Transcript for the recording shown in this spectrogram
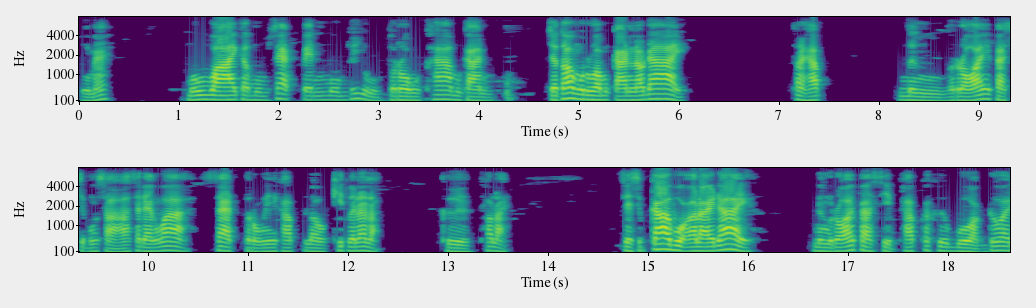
เห็นไหมมุม y กับมุม z เป็นมุมที่อยู่ตรงข้ามกัน จะต้องรวมกันแล้วได้เท่าไหร่ครับ 180 องศา แสดงว่า z ตรงนี้ครับ เราคิดไว้แล้วล่ะ คือเท่าไหร่ 79 บวกอะไรได้ 180 ครับ ก็คือบวกด้วย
